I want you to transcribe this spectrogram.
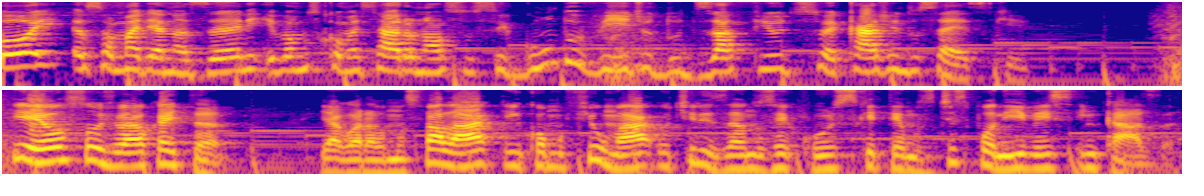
Oi, eu sou a Mariana Zani e vamos começar o nosso segundo vídeo do desafio de suecagem do Sesc. E eu sou Joel Caetano. E agora vamos falar em como filmar utilizando os recursos que temos disponíveis em casa.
